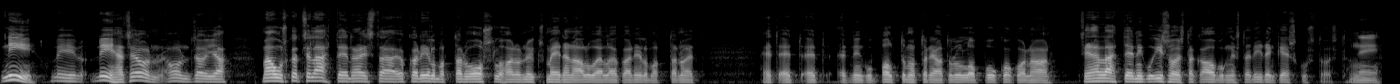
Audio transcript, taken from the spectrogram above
Niin, niin, niinhän se on, on, se on, ja mä uskon, että se lähtee näistä, joka on ilmoittanut, Oslohan on yksi meidän alueella, joka on ilmoittanut, että et, et, et, et, niin kuin polttomoottoriautoilu loppuu kokonaan. Sehän lähtee niin kuin isoista kaupungista niiden keskustoista. Niin.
